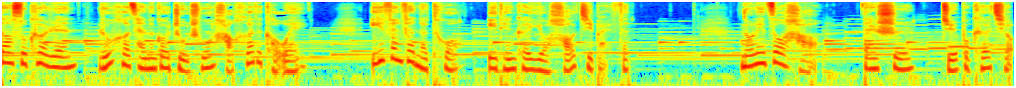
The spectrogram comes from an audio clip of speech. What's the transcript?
告诉客人如何才能够煮出好喝的口味。一份份的拓，一天可以有好几百份。努力做好，但是绝不苛求。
